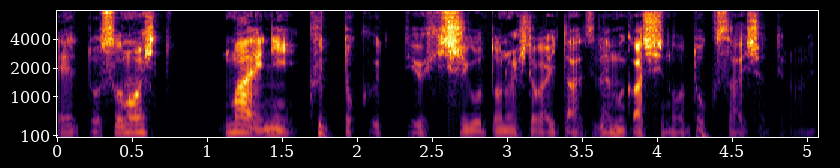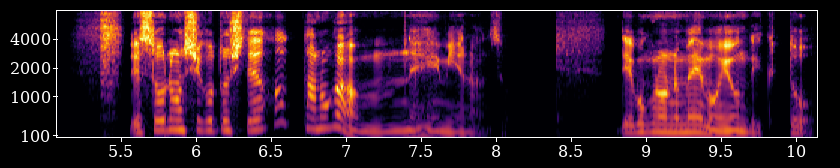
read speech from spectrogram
えっ、ー、と、その人前に食っとくっていう仕事の人がいたんですね。昔の独裁者っていうのはね。で、それを仕事してたのがネヘミヤなんですよ。で、僕のメモを読んでいくと、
